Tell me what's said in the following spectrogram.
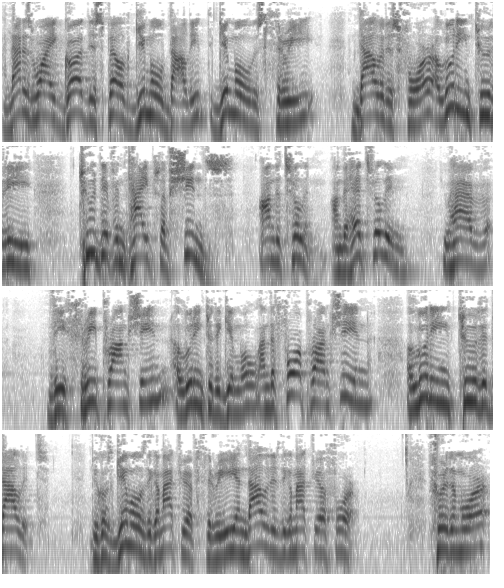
And that is why Gad is spelled Gimel Dalit. Gimel is three, Dalit is four, alluding to the two different types of shins on the tefillin. On the head tefillin, you have the three-prong shin, alluding to the gimel, and the four-prong shin, alluding to the dalit. Because gimel is the gematria of three, and dalit is the gematria of four. Furthermore,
